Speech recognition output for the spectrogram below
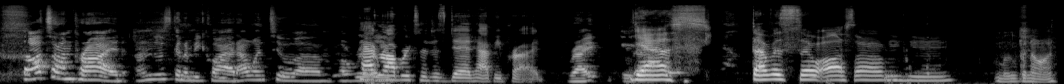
Thoughts on Pride? I'm just gonna be quiet. I went to um a really Pat Robertson is dead. Happy Pride. right. yes, that was so awesome. Mm-hmm. Moving on.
